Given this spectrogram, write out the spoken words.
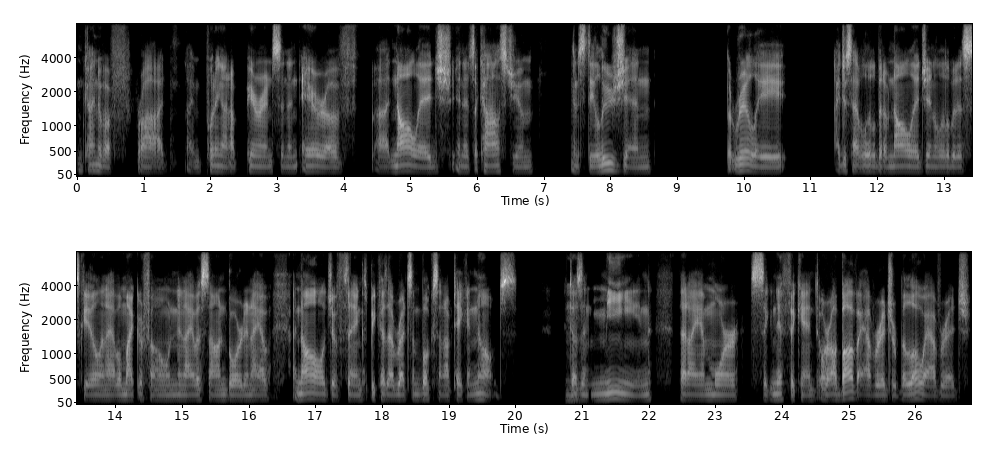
i'm kind of a fraud i'm putting on appearance and an air of uh, knowledge and it's a costume and it's the illusion but really I just have a little bit of knowledge and a little bit of skill, and I have a microphone and I have a soundboard and I have a knowledge of things because I've read some books and I've taken notes. It mm. doesn't mean that I am more significant or above average or below average.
